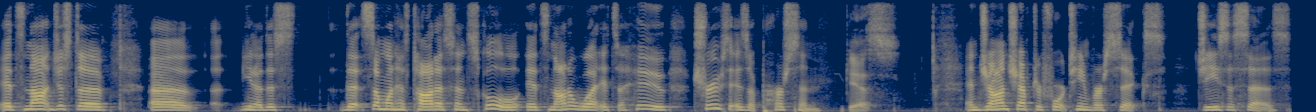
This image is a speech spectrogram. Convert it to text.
It's not just a uh you know this that someone has taught us in school. It's not a what, it's a who. Truth is a person. Yes. And John chapter 14, verse 6, Jesus says,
